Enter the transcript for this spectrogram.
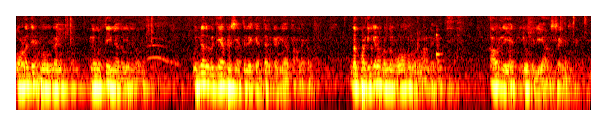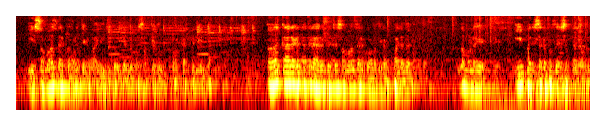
കോളേജിൽ പോകാൻ നിവൃത്തിയില്ലാതെ വരുന്നത് ഉന്നത വിദ്യാഭ്യാസത്തിലേക്ക് എത്താൻ കഴിയാത്ത ആളുകൾ. നാം പഠിക്കണമെന്ന് മോഹമുള്ള ആളുകൾ. അവരുടെ ഏറ്റവും വലിയ ആശ്രയം ഈ സമാന്തര കോളേജുകളായിരുന്നു എന്നുള്ള സത്യം നമുക്ക് നോക്കാൻ കഴിയില്ല. ആ കാലഘട്ടത്തിൽ ആരംഭിച്ച സമാന്തര കോളേജുകൾ പലത് നമ്മളെ ഈ പരിസര പ്രദേശത്തിലാണ്.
